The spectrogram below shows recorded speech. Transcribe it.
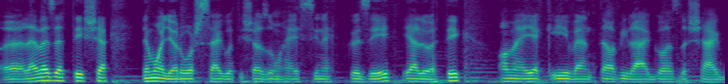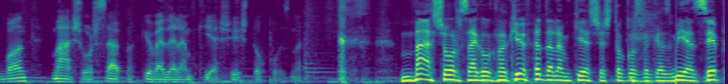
levezetése, de Magyarországot is azon helyszínek közé jelölték, amelyek évente a világgazdaságban más országnak jövedelem kiesést okoznak más országoknak jövedelem kiesést okoznak, ez milyen szép.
